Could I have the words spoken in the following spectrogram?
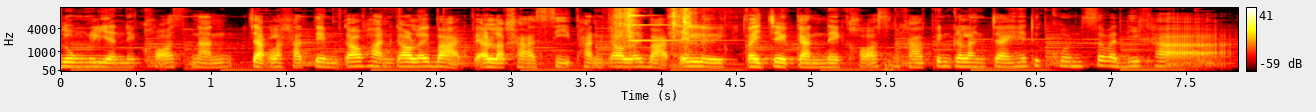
โรงเรียนในคอร์สนั้น จากราคาเต็ม 9,900 บาทไปเอาราคา 4,900 บาทได้เลย ไปเจอกันในคอร์สนะคะ เป็นกำลังใจให้ทุกคนสวัสดีค่ะ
